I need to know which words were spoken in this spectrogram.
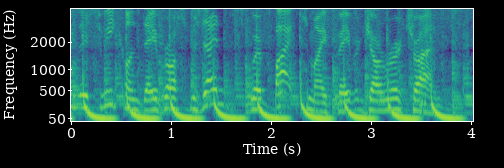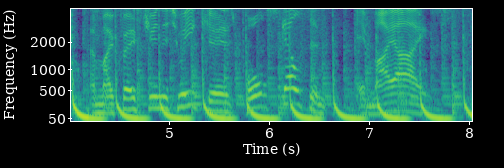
this week on Daveros Presents, we're back to my favourite genre of trance. And my first tune this week is Paul Skelton, In My Eyes.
